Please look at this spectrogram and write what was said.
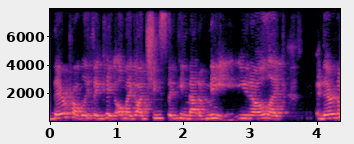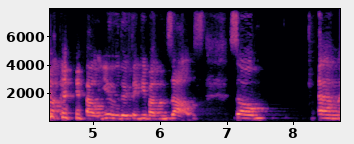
They're probably thinking, oh my god, she's thinking that of me. You know, like they're not thinking about you, they're thinking about themselves. So um,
